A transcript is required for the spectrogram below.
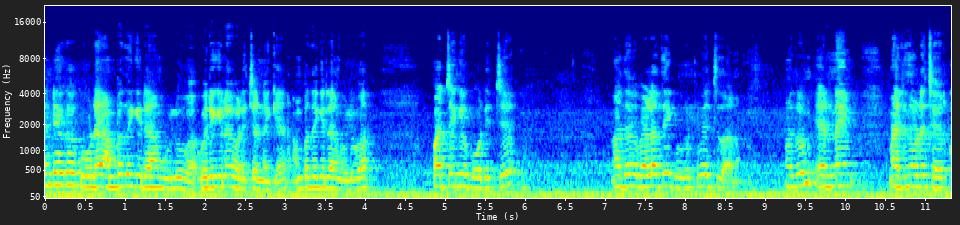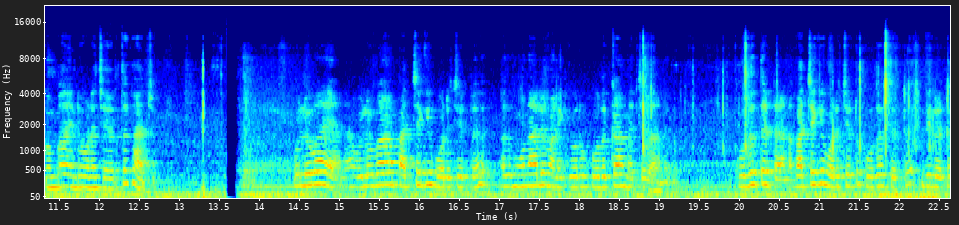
അതിന്റെയൊക്കെ കൂടെ അമ്പത് ഗ്രാം ഉലുവ ഒരു കിലോ വെളിച്ചെണ്ണയ്ക്ക് അമ്പത് ഗ്രാം ഉലുവ പച്ചയ്ക്ക് പൊടിച്ച് അത് വെള്ളത്തിൽ കുതിർത്ത് വെച്ചതാണ്. അതും എണ്ണയും മരുന്നൂടെ ചേർക്കുമ്പോൾ അതിന്റെ കൂടെ ചേർത്ത് കാച്ചും. ഉലുവയാണ്. ഉലുവ പച്ചയ്ക്ക് പൊടിച്ചിട്ട് അത് മൂന്നാൽ മണിക്കൂർ കുതുക്കാൻ വെച്ചതാണിത് കുതിർത്തിട്ടാണ്. പച്ചയ്ക്ക് പൊടിച്ചിട്ട് കുതിർത്തിട്ട് ഇതിലിട്ട്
